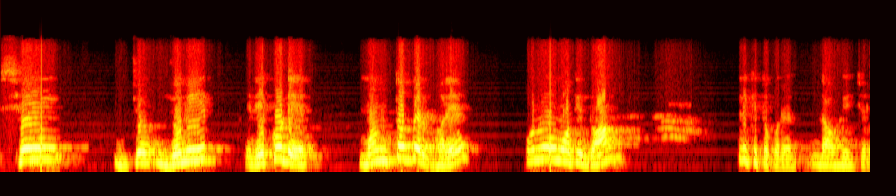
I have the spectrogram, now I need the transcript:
সেই জমির রেকর্ডের মন্তব্যের ঘরে অনুমতি দম লিখিত করে দেওয়া হয়েছিল।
